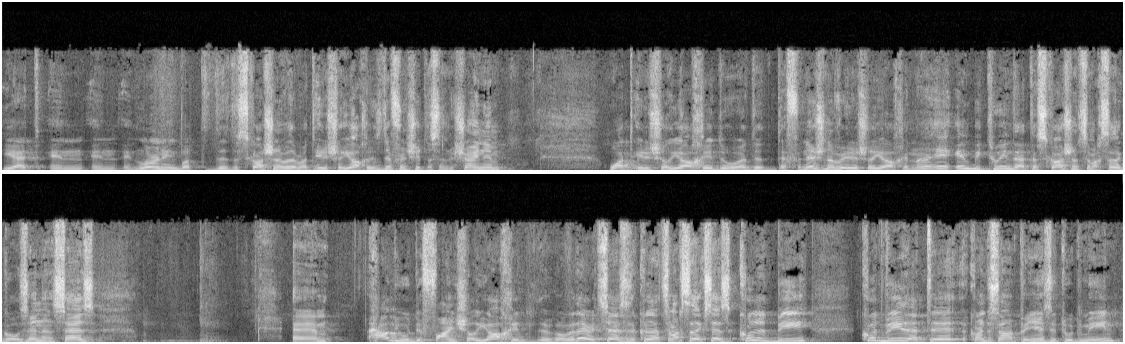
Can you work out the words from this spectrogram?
yet in, in, in learning, but the discussion over there about Ir Shel Yachid is different shittas in the Shainim what Ir Shel Yachid, or the definition of Ir Shel Yachid. In between that discussion, Tzemach goes in and says, um, how do you define Shel Yachid? Over there it says, Tzemach says, could it be, could be that, uh, according to some opinions, it would mean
